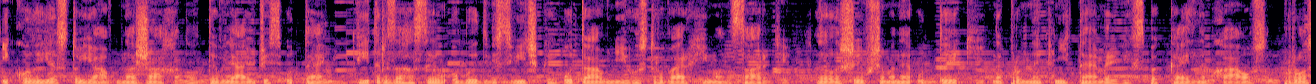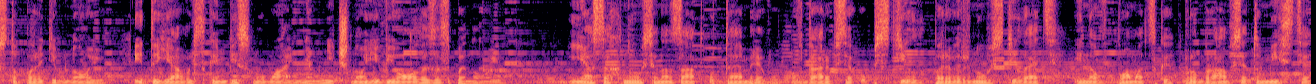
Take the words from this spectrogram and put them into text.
І коли я стояв, нажахано вдивляючись у темінь, вітер загасив обидві свічки у давній гостроверхій мансарді, залишивши мене у дикій, непроникній темряві з пекельним хаосом просто переді мною і диявольським біснуванням нічної віоли за спиною. Я сахнувся назад у темряву, вдарився об стіл, перевернув стілець і навпомацки пробрався до місця,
